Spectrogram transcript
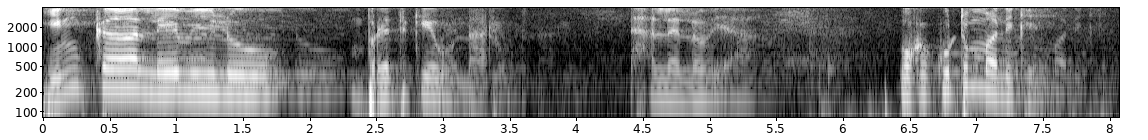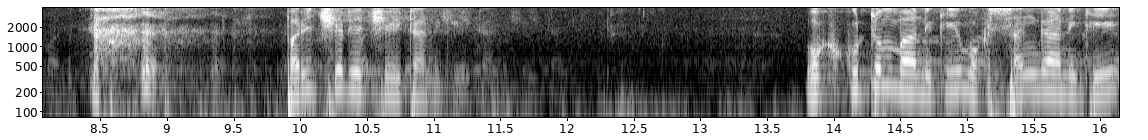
ఇంకా లేవీలు బ్రతికే ఉన్నారు. హలోయ ఒక కుటుంబానికి పరిచర్య చేయటానికి ఒక కుటుంబానికి ఒక సంఘానికి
